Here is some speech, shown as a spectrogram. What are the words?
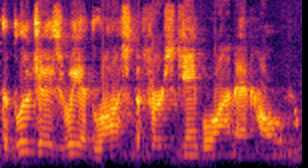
the Blue Jays we had lost the first game one at home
